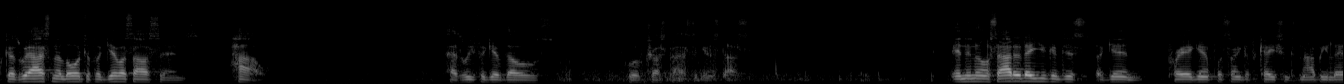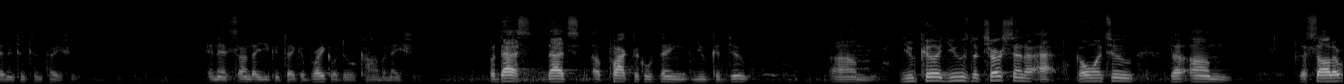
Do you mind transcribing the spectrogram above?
Because we're asking the Lord to forgive us our sins. How? As we forgive those who have trespassed against us. And then on Saturday, you can just, again, pray again for sanctification to not be led into temptation. And then Sunday, you can take a break or do a combination. But that's, that's a practical thing you could do. Um, you could use the Church Center app. Go into the, um, the, solid,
